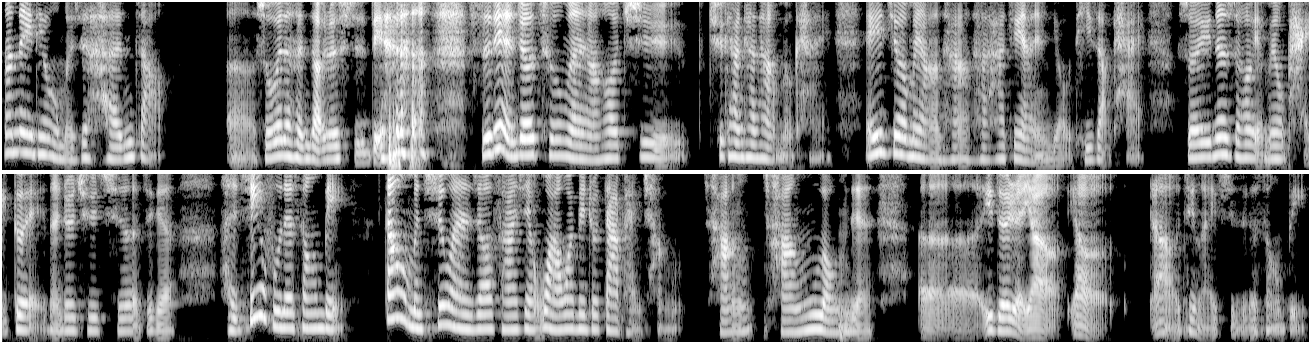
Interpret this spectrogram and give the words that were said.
那那一天我们是很早，呃，所谓的很早就十点，十点就出门，然后去去看看他有没有开。诶，结果没想到他他他竟然有提早开，所以那时候也没有排队，那就去吃了这个很幸福的松饼。当我们吃完了之后，发现哇，外面就大排长长长龙的。呃，一堆人要要要进来吃这个松饼，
